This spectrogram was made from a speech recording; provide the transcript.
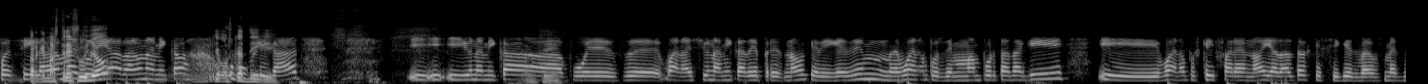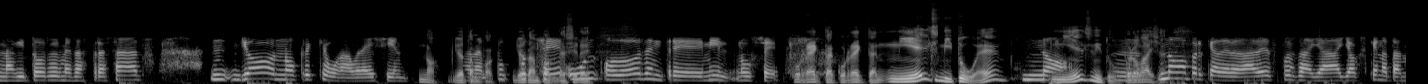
Pues sí, Perquè m'estresso jo? van una mica Què vols que et digui? i, i, una mica, En fi. pues, eh, bueno, així una mica depres, no? Que diguéssim, eh, bueno, pues m'han portat aquí i, bueno, pues què hi farem, no? Hi ha d'altres que sí que es veus més neguitosos, més estressats. Jo no crec que ho gaudeixin. No, jo tampoc. pot- Jo tampoc, Potser un o dos entre mil, no ho sé. Correcte, correcte. Ni ells ni tu, eh? No. Ni ells ni tu, però Mm, vaja. No, perquè de vegades pues, hi ha llocs que no te'n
